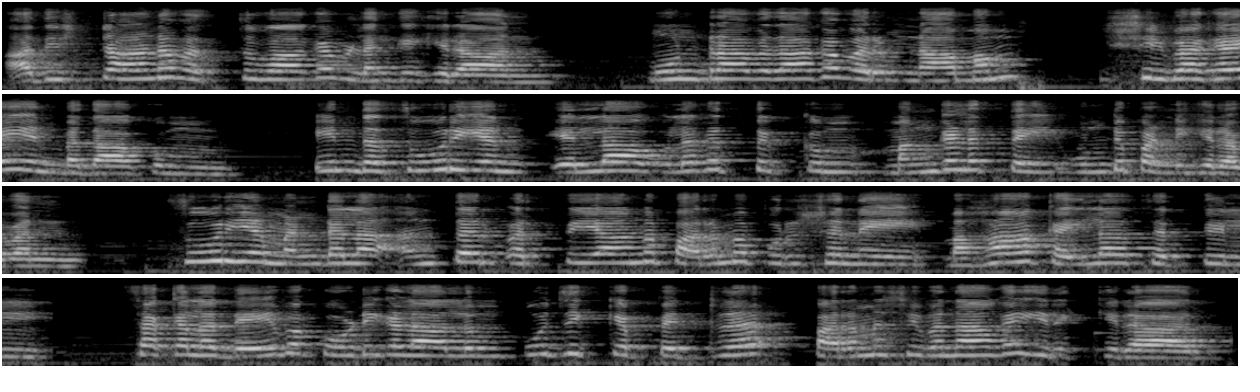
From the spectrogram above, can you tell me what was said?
அதிஷ்டான வஸ்துவாக விளங்குகிறான். மூன்றாவதாக வரும் நாமம் சிவகை என்பதாகும். இந்த சூரியன் எல்லா உலகத்துக்கும் மங்களத்தை உண்டு பண்ணுகிறவன். சூரிய மண்டல அந்தர்வர்த்தியான பரமபுருஷனே மகா கைலாசத்தில் சகல தேவ கோடிகளாலும் பூஜிக்கப் பெற்ற பரமசிவனாக இருக்கிறார்.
